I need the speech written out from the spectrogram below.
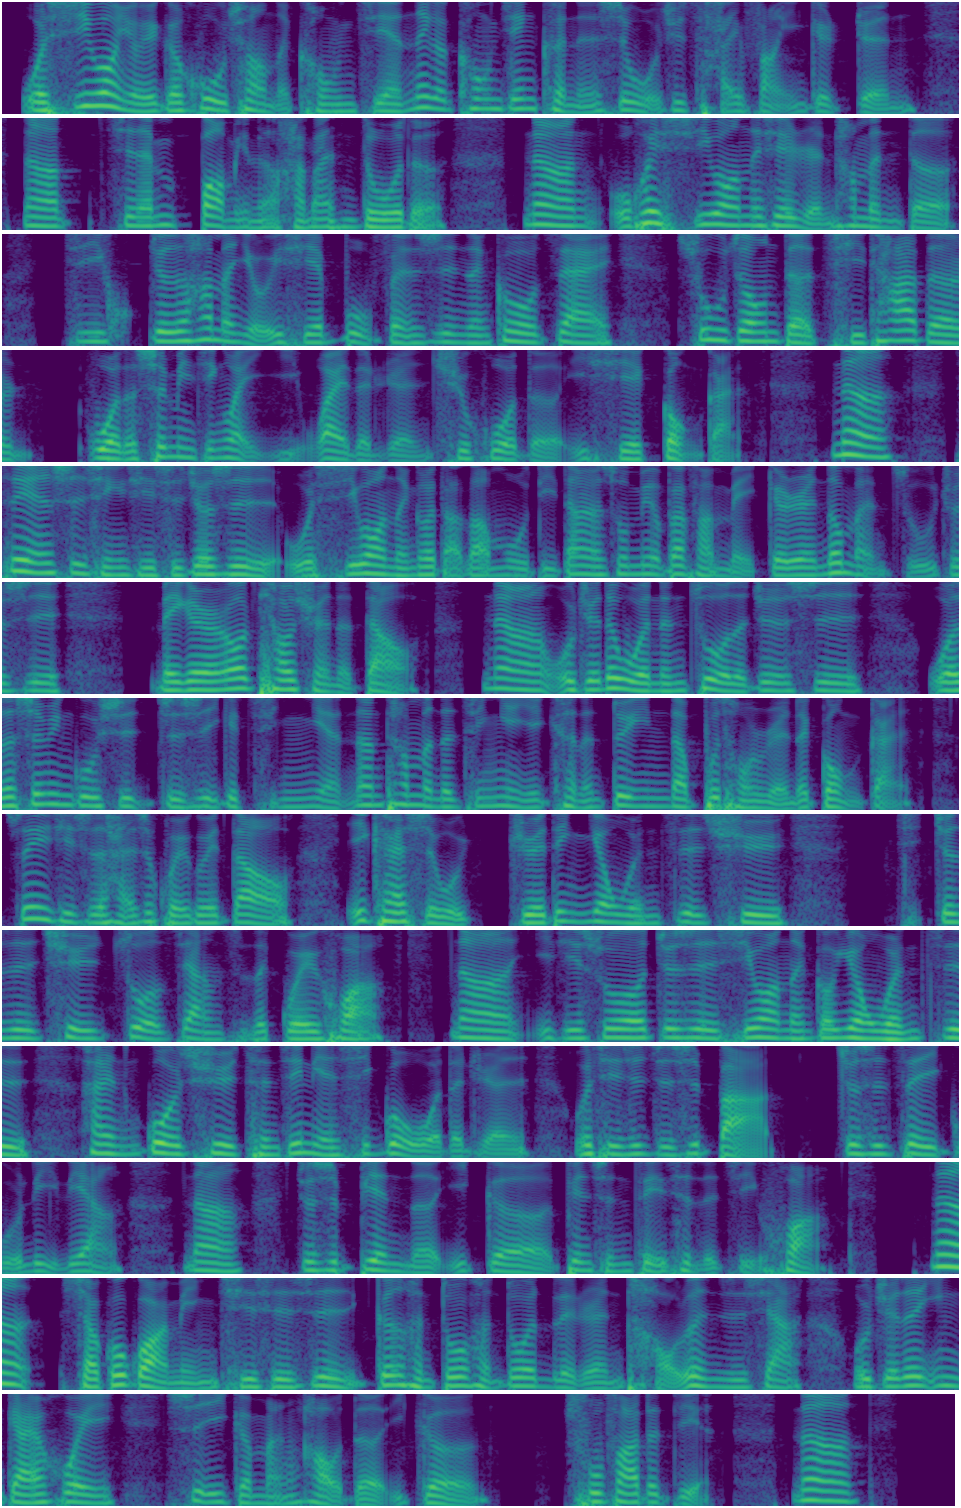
我希望有一个互创的空间。那个空间可能是我去采访一个人，那现在报名的还蛮多的。那我会希望那些人他们的机，就是他们有一些部分是能够在书中的其他的我的生命经外以外的人去获得一些共感。那这件事情其实就是我希望能够达到目的。当然说没有办法每个人都满足，就是每个人都挑选得到。那我觉得我能做的就是我的生命故事只是一个经验，那他们的经验也可能对应到不同人的共感。所以其实还是回归到一开始我决定用文字去，就是去做这样子的规划。那以及说就是希望能够用文字和过去曾经联系过我的人，我其实只是把。就是这一股力量，那就是变得一个变成这一次的计划。那小国寡民其实是跟很多很多的人讨论之下，我觉得应该会是一个蛮好的一个出发的点。那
